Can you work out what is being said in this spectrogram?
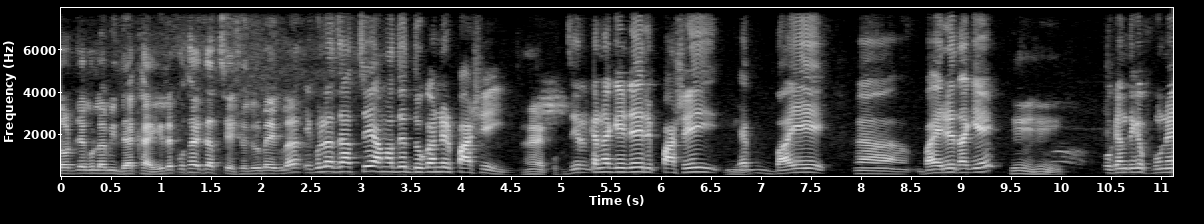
দরজাগুলো আমি দেখাই এটা কোথায় যাচ্ছে সজুর ভাই এগুলা? এগুলো যাচ্ছে আমাদের দোকানের পাশেই। হ্যাঁ। জেলখানা গেটের পাশেই এক বাইরে বাইরে থাকে। হুম হুম। ওখান থেকে ফোনে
